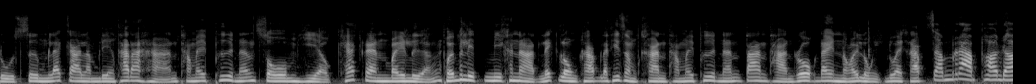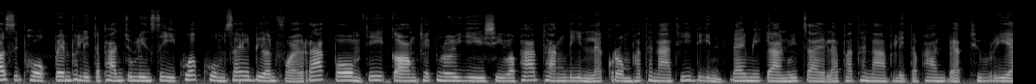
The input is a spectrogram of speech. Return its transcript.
ดูดซึม และการลำเลียงธาตุอาหารทำให้พืชนั้นโทมเหี่ยวแค่แกรนใบเหลือง ผลผลิตมีขนาดเล็กลงครับ และที่สำคัญทำให้พืชนั้นต้านทานโรคได้น้อยลงอีกด้วยครับสำหรับพอดอ16 เป็นผลิตภัณฑ์จุลินทรีย์ควบคุมไส้เดือนฝอยรากปม ที่กองเทคโนโลยีชีวภาพทางดิน และกรมพัฒนาที่ดิน ได้มีการวิจัยและพัฒนาผลิตภัณฑ์แบคทีเรีย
